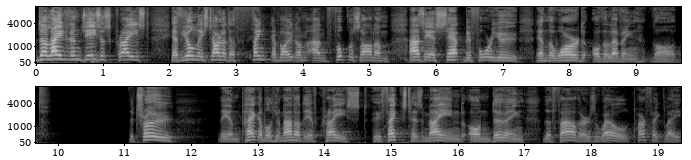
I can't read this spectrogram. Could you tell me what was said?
delighted in Jesus Christ if you only started to think about him and focus on him as he is set before you in the Word of the living God. The true the impeccable humanity of Christ, who fixed his mind on doing the Father's will perfectly.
